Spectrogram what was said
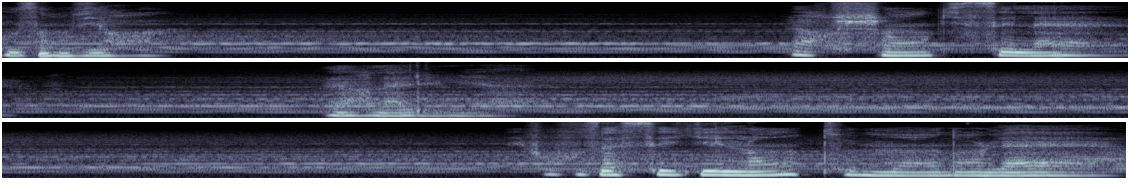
vous environne. Leur chant qui s'élève vers la lumière. Et vous vous asseyez lentement dans l'air,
